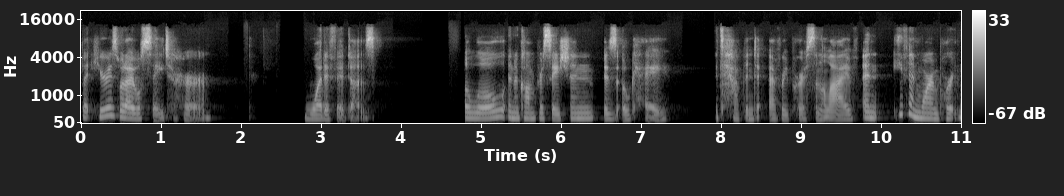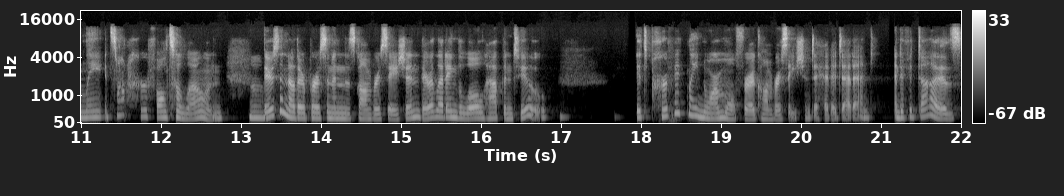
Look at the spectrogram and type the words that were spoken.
But here's what I will say to her What if it does? A lull in a conversation is okay. It's happened to every person alive. And even more importantly, it's not her fault alone. Mm. There's another person in this conversation. They're letting the lull happen too. It's perfectly normal for a conversation to hit a dead end. And if it does,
